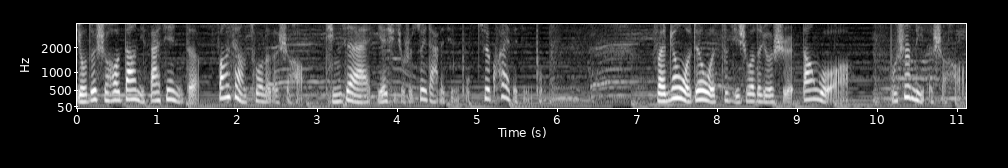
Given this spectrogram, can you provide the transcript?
有的时候，当你发现你的方向错了的时候，停下来，也许就是最大的进步，最快的进步。反正我对我自己说的就是：当我不顺利的时候，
